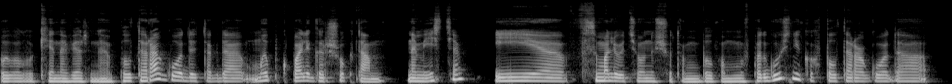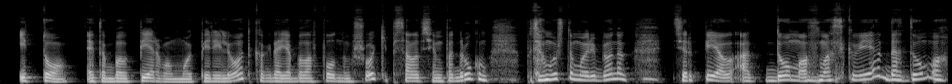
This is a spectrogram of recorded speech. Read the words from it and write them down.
было Луке, наверное, полтора года, тогда мы покупали горшок там. на месте. И в самолете он еще там был, по-моему, в подгузниках полтора года. И то это был первый мой перелет, когда я была в полном шоке, писала всем подругам, потому что мой ребенок терпел от дома в Москве до дома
